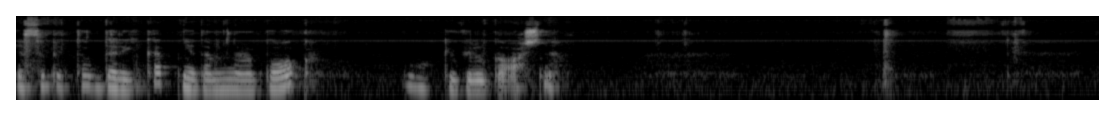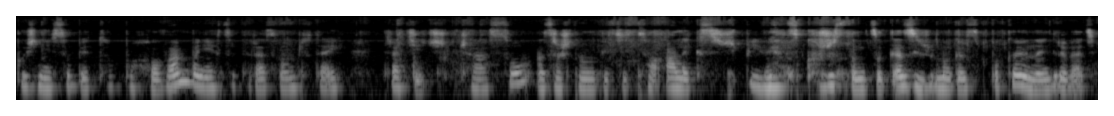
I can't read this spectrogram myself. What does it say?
Ja sobie to delikatnie dam na bok. O, jakie wielgaśne. Później sobie to pochowam, bo nie chcę teraz Wam tutaj tracić czasu. A zresztą wiecie co, Alex śpi, więc korzystam z okazji, że mogę w spokoju nagrywać.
